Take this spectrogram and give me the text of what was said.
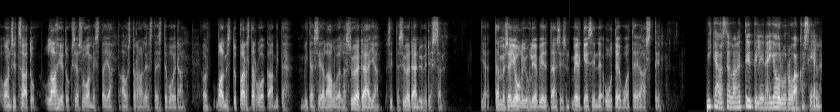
on sitten saatu lahjoituksia Suomesta ja Australiasta ja sitten voidaan, on valmistettu parasta ruokaa, mitä, mitä siellä alueella syödään ja sitten syödään yhdessä. Ja tämmöisiä joulujuhlia vietetään siis melkein sinne uuteen vuoteen asti. Mikä on sellainen tyypillinen jouluruoka siellä?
